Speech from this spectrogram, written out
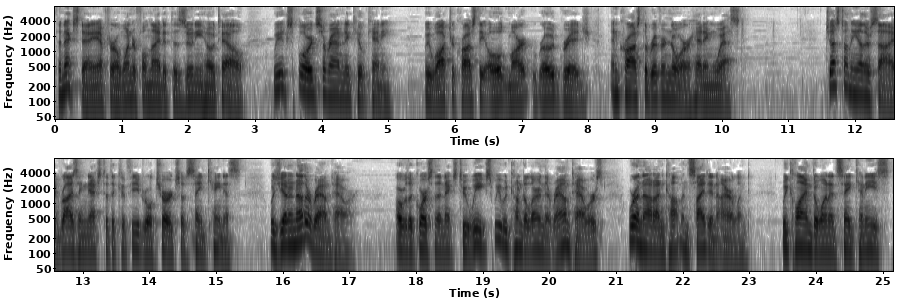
The next day, after a wonderful night at the Zuni Hotel, we explored surrounding Kilkenny. We walked across the old Mart Road Bridge and crossed the River Nore heading west. Just on the other side, rising next to the Cathedral Church of St. Canice, was yet another round tower. Over the course of the next two weeks, we would come to learn that round towers were a not uncommon sight in Ireland. We climbed the one at St. Canice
